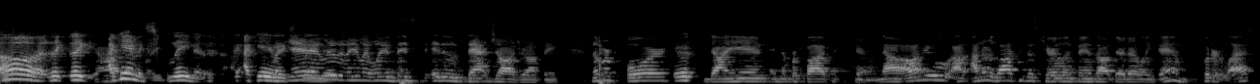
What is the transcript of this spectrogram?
oh, like like I can't like- explain it. Like, I, can't even explain yeah, it. literally, like, like, it was that jaw dropping. Number four, was- Diane, and number five, Princess Carolyn. Now, a lot of people, I, I know there's a lot of Princess Carolyn fans out there that are like, "Damn, you put her last."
